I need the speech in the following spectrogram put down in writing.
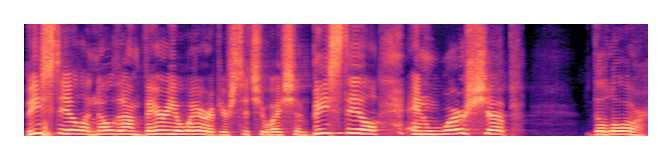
Be still and know that I'm very aware of your situation. Be still and worship the Lord.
